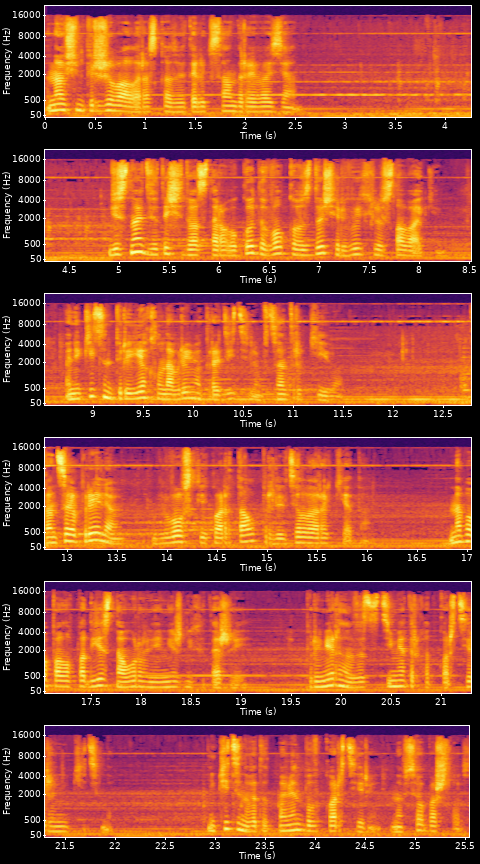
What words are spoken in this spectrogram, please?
Она очень переживала, рассказывает Александра Ивазян. Весной 2022 года Волкова с дочерью выехали в Словакию, а Никитин переехал на время к родителям в центр Киева. В конце апреля в Львовский квартал прилетела ракета. Она попала в подъезд на уровне нижних этажей, примерно в 20 метрах от квартиры Никитина. Никитин в этот момент был в квартире, но все обошлось.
